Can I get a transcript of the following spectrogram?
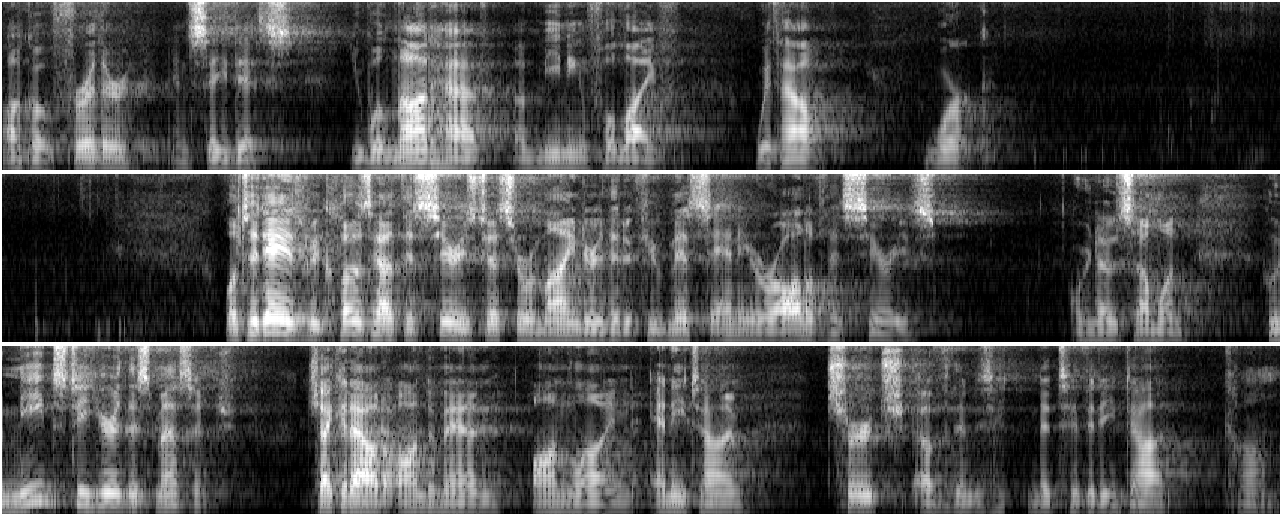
I'll go further and say this you will not have a meaningful life without work. Well, today, as we close out this series, just a reminder that if you've missed any or all of this series, or know someone who needs to hear this message, check it out on demand, online, anytime, churchofthenativity.com.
